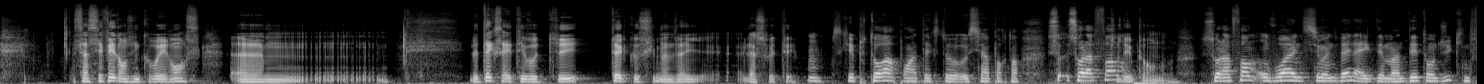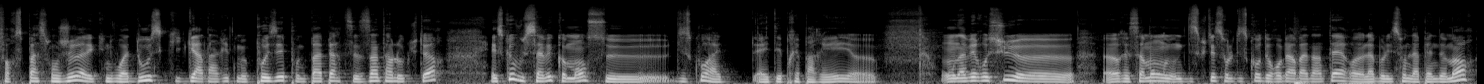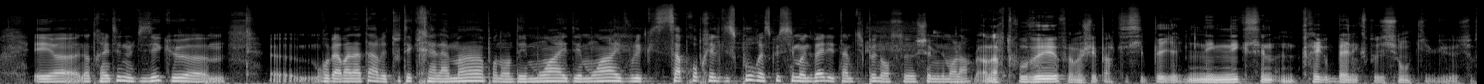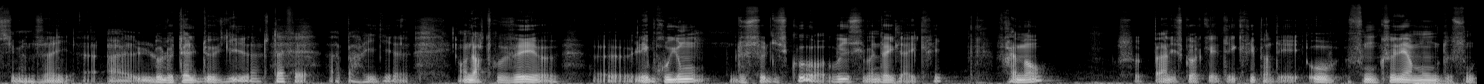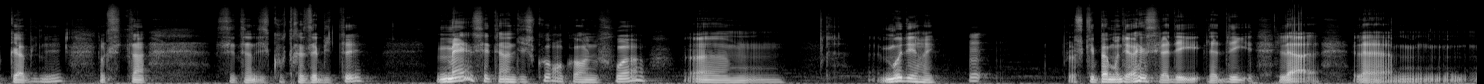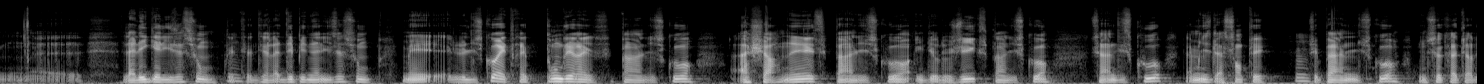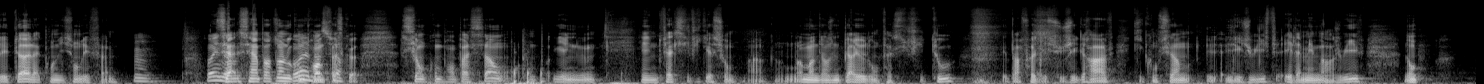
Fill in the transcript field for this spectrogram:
ça s'est fait dans une cohérence. euh, le texte a été voté tel que Simone Veil l'a souhaité. Hmm, Ce qui est plutôt rare pour un texte aussi important. Sur, sur la forme, sur la forme, on voit une Simone Veil avec des mains détendues qui ne force pas son jeu, avec une voix douce qui garde un rythme posé pour ne pas perdre ses interlocuteurs. Est-ce que vous savez comment ce discours a, a été préparé euh, On avait reçu euh, euh, récemment, on discutait sur le discours de Robert Badinter, l'abolition de la peine de mort, et notre invité nous disait que Robert Badinter avait tout écrit à la main pendant des mois et des mois, il voulait s'approprier le discours. Est-ce que Simone Veil est un petit peu dans ce cheminement-là? On a retrouvé, enfin moi j'ai participé, il y a une, une, excellente- une très belle exposition qui a eu lieu sur Simone Veil à, à l'hôtel de ville Tout à fait. à Paris. On a retrouvé euh, euh, les brouillons de ce discours. Oui, Simone Veil l'a écrit, vraiment. Ce n'est pas un discours qui a été écrit par des hauts fonctionnaires membres de son cabinet. Donc c'est un, c'est un discours très habité, mais c'est un discours, encore une fois, euh, modéré. Mm. Ce qui n'est pas modéré, c'est la, dé- la, dé- la, la, euh, la légalisation, c'est-à-dire la dépénalisation. Mais le discours est très pondéré. C'est pas un discours acharné, c'est pas un discours idéologique, c'est pas un discours, c'est un discours d'un ministre de la santé. Mm. C'est pas un discours d'une secrétaire d'État à la condition des femmes. Hmm. Oui, C'est important de le comprendre parce que si on ne comprend pas ça, il y, a une- il y a une falsification. Alors, dans une période où on falsifie tout, et parfois des sujets graves qui concernent les juifs et la mémoire juive. Donc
